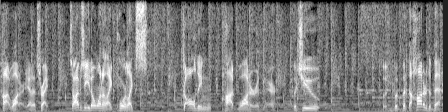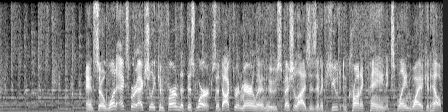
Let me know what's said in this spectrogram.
Hot water. Yeah, that's right. So obviously you don't want to like pour like scalding hot water in there, but you but but the hotter the better. And so, one expert actually confirmed that this works. A doctor in Maryland who specializes in acute and chronic pain explained why it could help.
